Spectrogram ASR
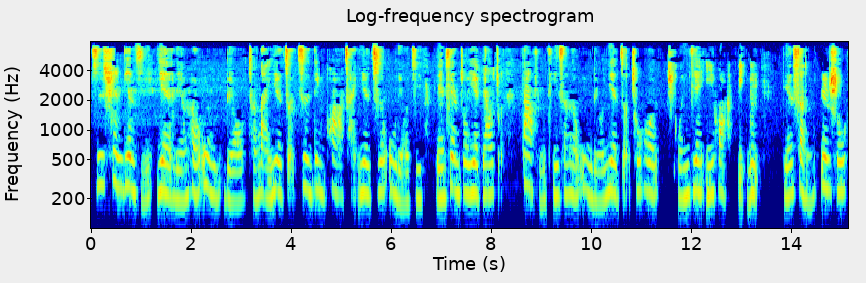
资讯电子业联合物流承揽业者制定跨产业之物流及连线作业标准，大幅提升了物流业者出货文件一化比率，节省运输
